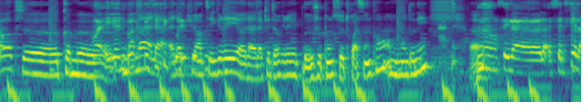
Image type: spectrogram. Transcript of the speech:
box euh, comme euh, Mama, elle a, pu intégrer euh, la, catégorie, je pense, 3-5 ans à un moment donné Non, c'est la, celle-ci, elle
